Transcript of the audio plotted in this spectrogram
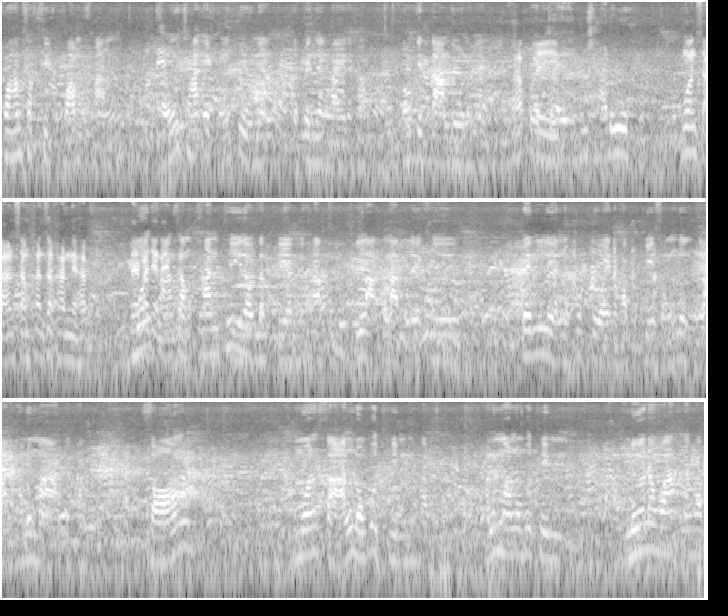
ความศักดิ์สิทธิ์ความขลังของวิชาเอกของหลวงปู่เนี่ยจะเป็นอย่างไรนะครับลองติดตามดูนะครับครับเปิไอ้ดใจบูชาดูมวลสารสำคัญสำคัญเนะครับได้มวมาลจากไหนสารครับสำคัญที่เราจัดเตรียมนะครับ หลักๆเลยคือเป็นเหรียญหลวงพ่อกลวยนะครับ ปี 21หลังหนุมานนะครับสองมวลสารหลวงปู่ทิมนะครับ หนุมานหลวงปู่ทิมเนื้อนวะนะครับ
